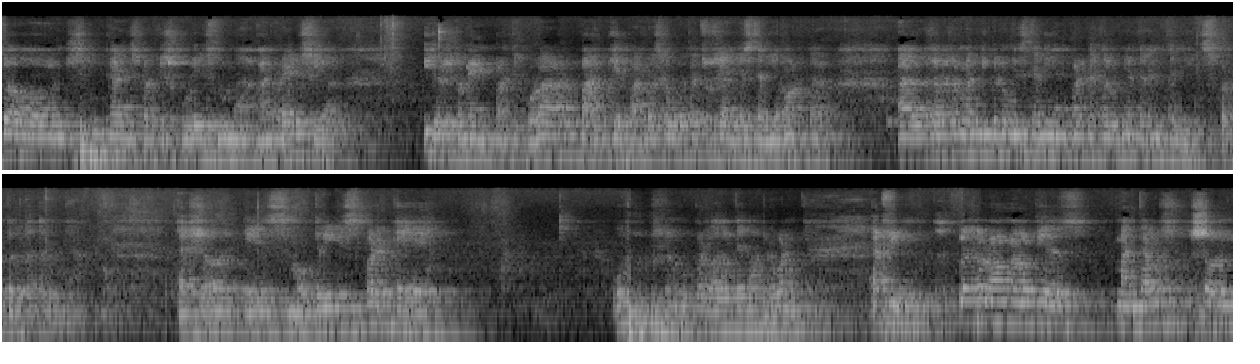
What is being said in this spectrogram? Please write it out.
doncs 5 anys perquè es curés d'una anorèxia i lògicament particular perquè per la Seguretat Social ja estaria morta, aleshores em van dir que només tenien per Catalunya 30 llits, per tot Catalunya. Això és molt trist perquè... Uf, no puc parlar del tema, però bueno. En fi, les malalties mentals són,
